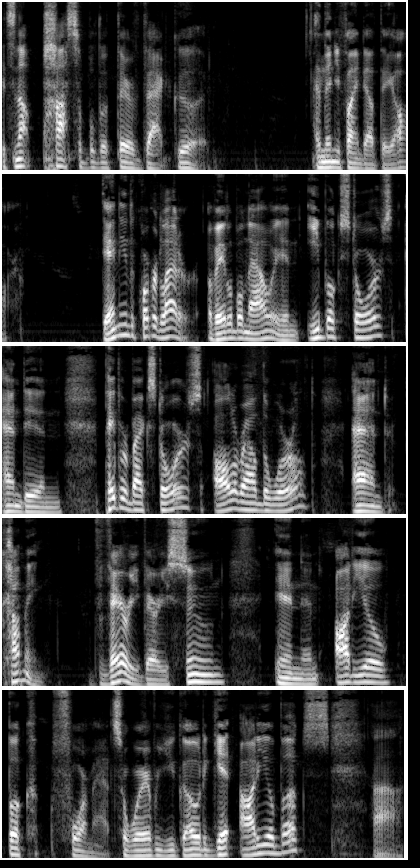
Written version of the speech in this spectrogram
It's not possible that they're that good. And then you find out they are. Danny and the Corporate Ladder, available now in ebook stores and in paperback stores all around the world, and coming very, very soon in an audio book format. So wherever you go to get audiobooks, uh,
